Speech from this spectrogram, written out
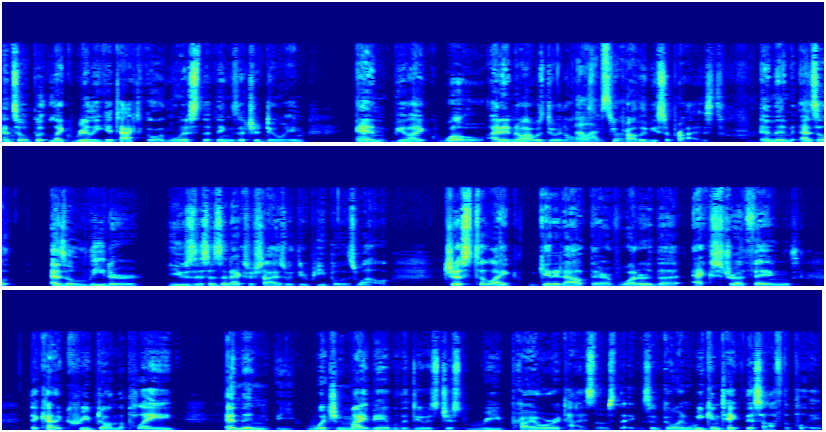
And so but like really get tactical and list the things that you're doing and be like whoa i didn't know i was doing all these Oh, things. You'll probably be surprised. And then as a as a leader use this as an exercise with your people as well just to like get it out there of what are the extra things that kind of creeped on the plate and then what you might be able to do is just reprioritize those things of going we can take this off the plate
